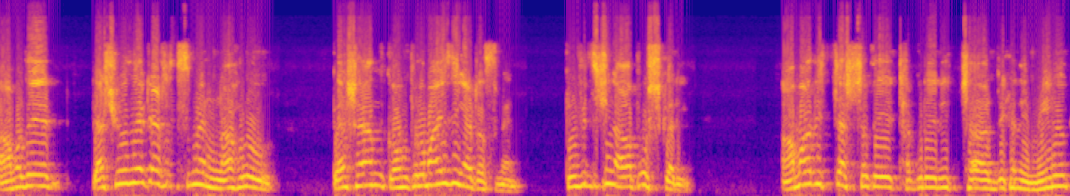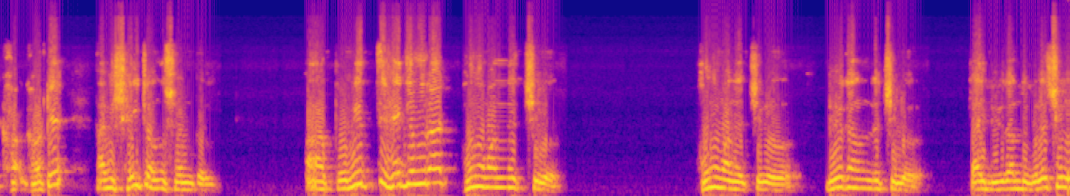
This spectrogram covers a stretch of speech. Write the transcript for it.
আমাদের প্যাশনেট অ্যাটাচমেন্ট না হলেও প্যাশন কম্প্রোমাইজিং অ্যাটাচমেন্ট প্রবৃত্তির সঙ্গে আপোষকারী। আমার ইচ্ছার সাথে ঠাকুরের ইচ্ছার যেখানে মিল ঘটে, আমি সেইটা অনুসরণ করি। প্রবৃত্তি ভেদী অনুরাগ হনুমানের ছিল। হনুমানের ছিল, বিবেকানন্দের ছিল। তাই বিবেকানন্দ বলেছিল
